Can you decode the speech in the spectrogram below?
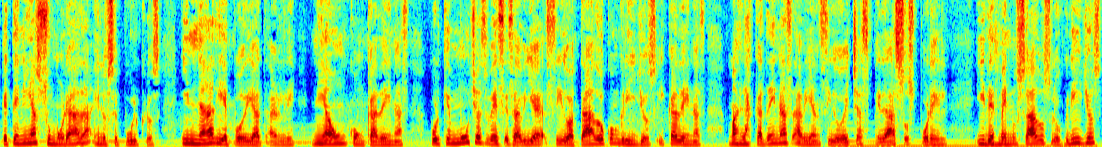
que tenía su morada en los sepulcros, y nadie podía atarle, ni aun con cadenas, porque muchas veces había sido atado con grillos y cadenas, mas las cadenas habían sido hechas pedazos por él, y desmenuzados los grillos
